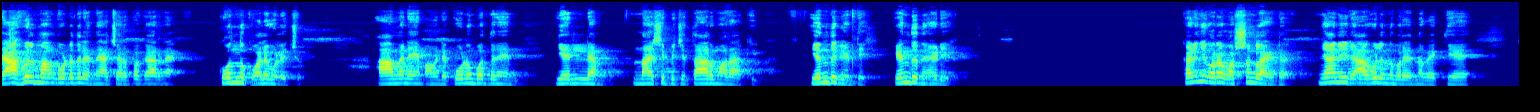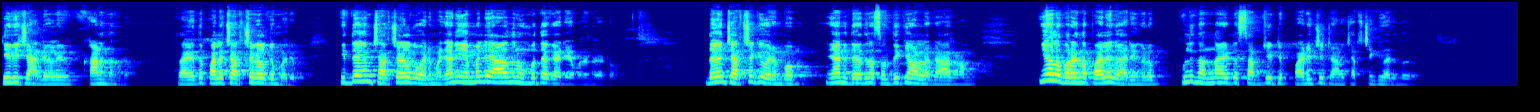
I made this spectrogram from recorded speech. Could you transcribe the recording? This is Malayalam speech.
രാഹുൽ മാങ്കൂട്ടത്തിൽ എന്ന ആ ചെറുപ്പക്കാരനെ കൊന്നു കൊല വിളിച്ചു. അവനെയും അവന്റെ കുടുംബത്തിനെയും എല്ലാം നശിപ്പിച്ച് താറുമാറാക്കി. എന്ത് കിട്ടി? എന്ത് നേടി? കഴിഞ്ഞ കുറേ വർഷങ്ങളായിട്ട് ഞാൻ ഈ രാഹുൽ എന്ന് പറയുന്ന വ്യക്തിയെ ടി വി ചാനലുകളിൽ കാണുന്നുണ്ട്. അതായത് പല ചർച്ചകൾക്കും വരും. ഇദ്ദേഹം ചർച്ചകൾക്ക് വരുമ്പോൾ ഞാൻ എം എൽ എ ആകുന്നതിന് മുമ്പത്തെ കാര്യമാണ് പറയുന്നത് കേട്ടോ. ഇദ്ദേഹം ചർച്ചയ്ക്ക് വരുമ്പം ഞാൻ ഇദ്ദേഹത്തിനെ ശ്രദ്ധിക്കാനുള്ള കാരണം ഇയാൾ പറയുന്ന പല കാര്യങ്ങളും പുള്ളി നന്നായിട്ട് സബ്ജക്റ്റ് പഠിച്ചിട്ടാണ് ചർച്ചയ്ക്ക് വരുന്നത്.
